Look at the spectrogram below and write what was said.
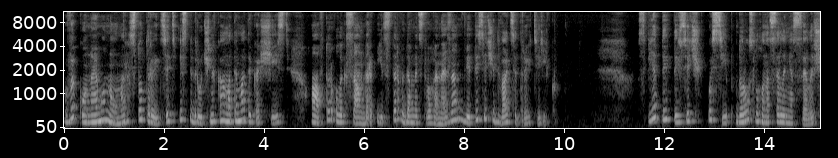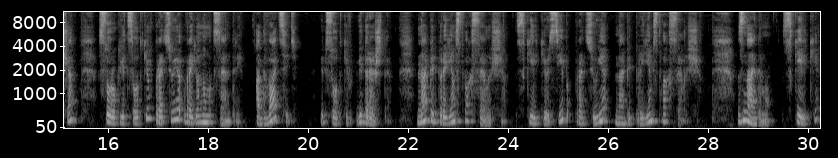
Виконуємо номер 130 із підручника Математика 6, автор Олександр Істер, видавництво Генеза 2023 рік. З 5 тисяч осіб дорослого населення селища 40% працює в районному центрі, а 20% від решти на підприємствах селища. Скільки осіб працює на підприємствах селища? Знайдемо, скільки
